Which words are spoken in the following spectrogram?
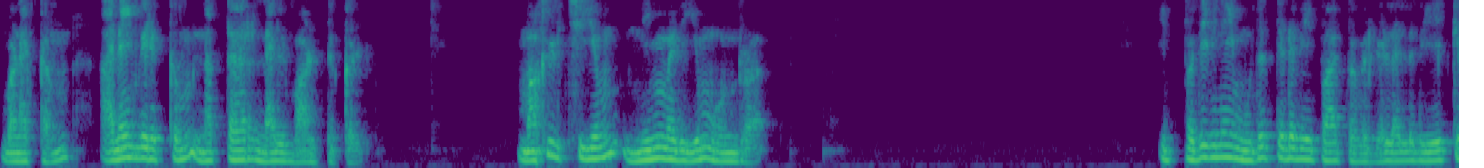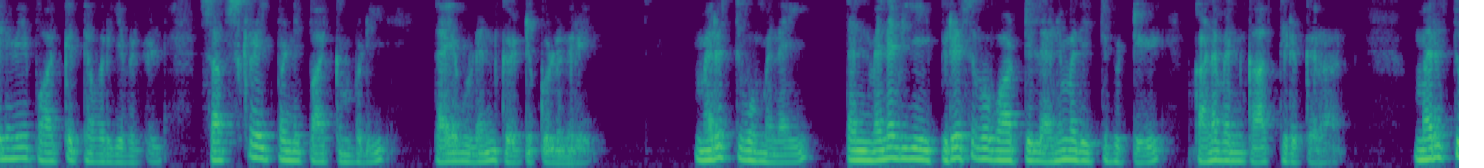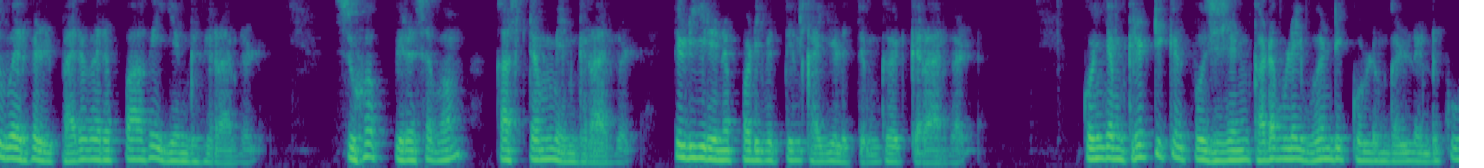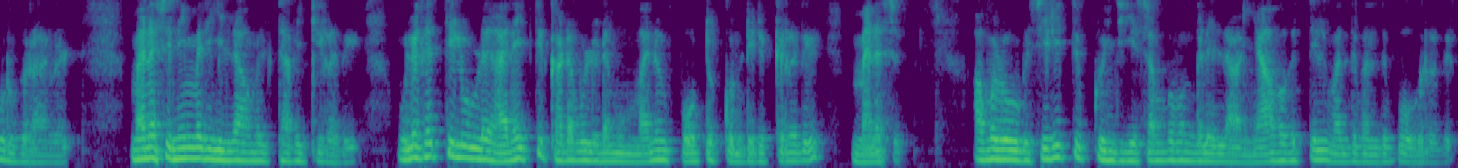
வணக்கம். அனைவருக்கும் நத்தார் நல்வாழ்த்துக்கள். மகிழ்ச்சியும் நிம்மதியும் ஒன்றா? இப்பதிவினை முதத்திடவே பார்ப்பவர்கள் அல்லது ஏற்கனவே பார்க்க தவறியவர்கள் சப்ஸ்கிரைப் பண்ணி பார்க்கும்படி தயவுடன் கேட்டுக்கொள்கிறேன். மருத்துவமனை தன் மனைவியை பிரசவ வாட்டில் அனுமதித்துவிட்டு கணவன் காத்திருக்கிறார். மருத்துவர்கள் பரபரப்பாக இயங்குகிறார்கள். சுகப்பிரசவம் கஷ்டம் என்கிறார்கள். திடீரென படிவத்தில் கையெழுத்தும் கேட்கிறார்கள். கொஞ்சம் கிரிட்டிக்கல் பொசிஷன் கடவுளை வேண்டிக் கொள்ளுங்கள் என்று கூறுகிறார்கள். மனசு நிம்மதி இல்லாமல் தவிக்கிறது. உலகத்தில் உள்ள அனைத்து கடவுளிடமும் மனு போட்டு கொண்டிருக்கிறது மனசு. அவளோடு சிரித்து குஞ்சிய சம்பவங்கள் எல்லாம் ஞாபகத்தில் வந்து வந்து போகிறது.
